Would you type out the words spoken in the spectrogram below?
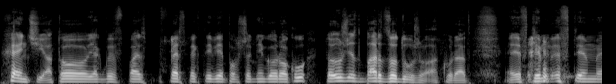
chęci, a to jakby w, perspektywie poprzedniego roku to już jest bardzo dużo akurat e, w tym, w tym, e,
